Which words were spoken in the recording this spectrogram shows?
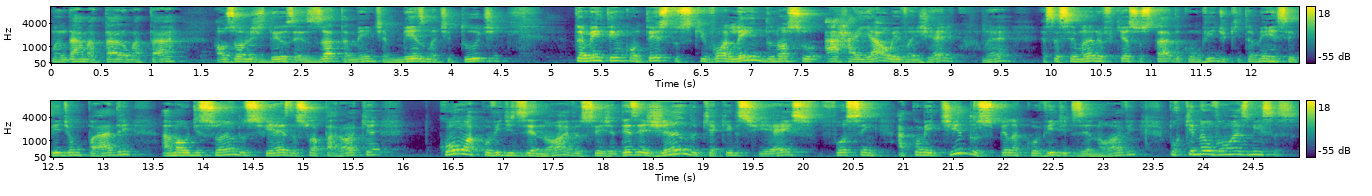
Mandar matar ou matar, aos olhos de Deus, é exatamente a mesma atitude. Também tem contextos que vão além do nosso arraial evangélico, né? Essa semana eu fiquei assustado com um vídeo que também recebi de um padre amaldiçoando os fiéis da sua paróquia com a Covid-19, ou seja, desejando que aqueles fiéis fossem acometidos pela Covid-19 porque não vão às missas,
